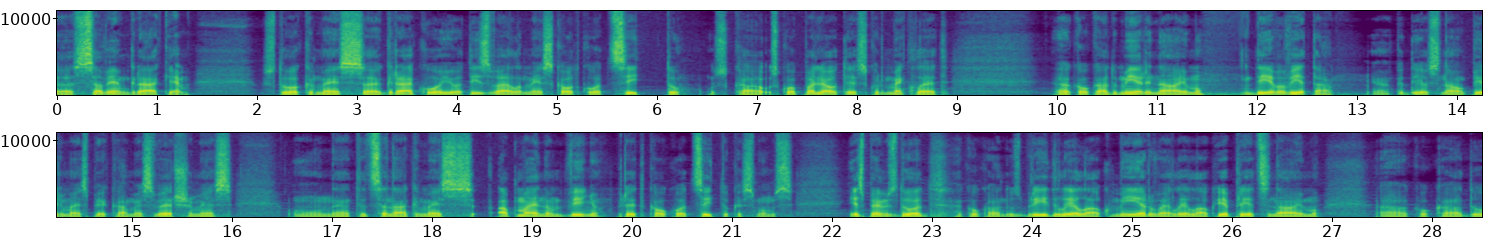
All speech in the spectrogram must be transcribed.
uh, saviem grēkiem, uh, uz to, ka mēs eh, grēkojot izvēlamies kaut ko citu, uz, kā, uz ko paļauties, kur meklēt eh, kaut kādu mierinājumu Dieva vietā, ja, ka Dievs nav pirmais, pie kā mēs vēršamies, un eh, tad sanāk, ka mēs apmainam viņu pret kaut ko citu, kas mums iespējams dod kaut kādu uz brīdi lielāku mieru vai lielāku iepriecinājumu, kaut kādu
